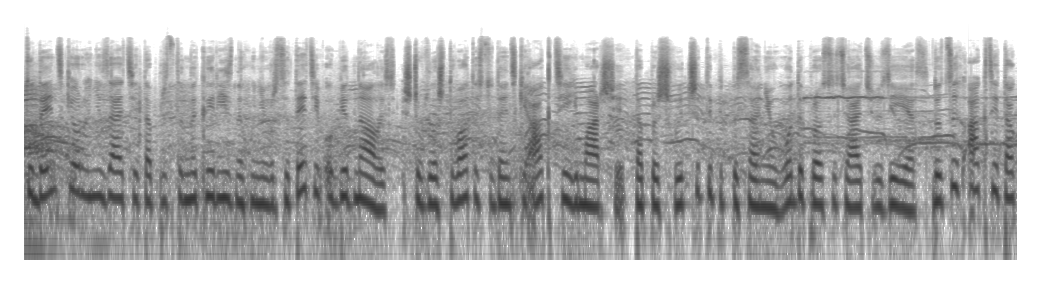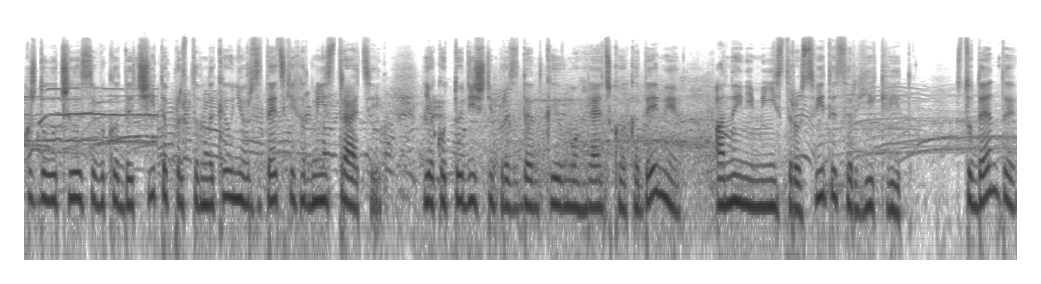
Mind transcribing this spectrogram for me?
Студентські організації та представники різних університетів об'єднались, щоб влаштувати студентські акції і марші та пришвидшити підписання угоди про асоціацію з ЄС. До цих акцій також долучилися викладачі та представники університетських адміністрацій, як от тодішній президент Києво-Могилянської академії, а нині міністр освіти Сергій Квіт. Студенти,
